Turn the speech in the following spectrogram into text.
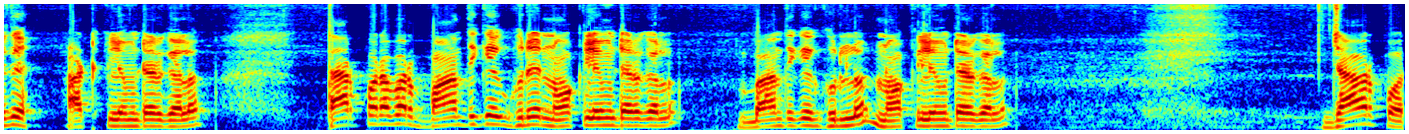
ওকে আট কিলোমিটার গেল। তারপর আবার বাঁ দিকে ঘুরে ন কিলোমিটার গেল। বাঁ দিকে ঘুরলো, ন কিলোমিটার গেল। যাওয়ার পর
